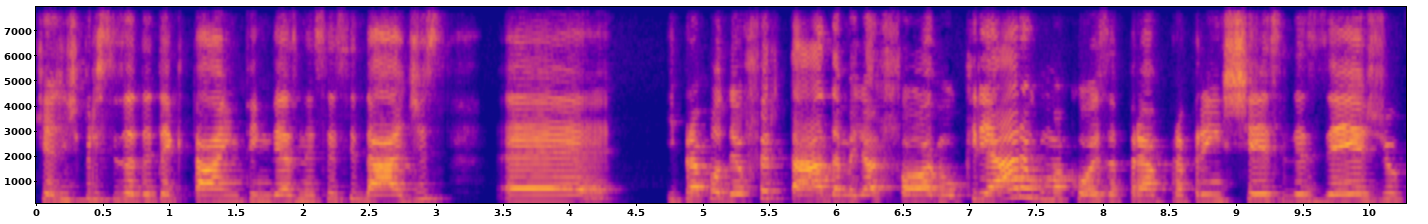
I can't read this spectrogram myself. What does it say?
que a gente precisa detectar, entender as necessidades é, e para poder ofertar da melhor forma, ou criar alguma coisa para preencher esse desejo.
